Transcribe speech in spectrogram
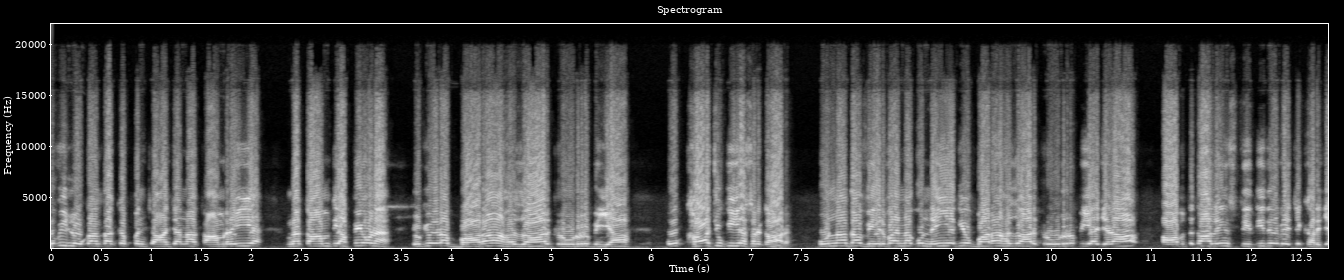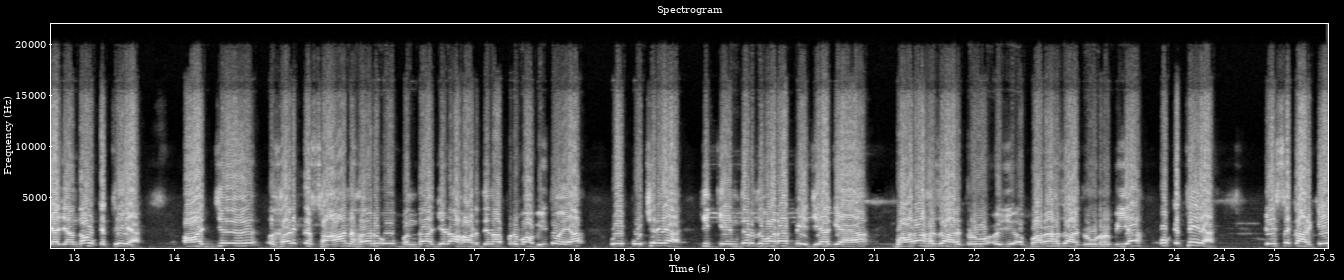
ਉਹ ਵੀ ਲੋਕਾਂ ਤੱਕ ਪਹੁੰਚਾਉਣ 'ਚ ਨਾਕਾਮ ਰਹੀ ਹੈ। ਨਾਕਾਮ ਤੇ ਆਪੇ ਹੋਣਾ ਕਿਉਂਕਿ ਜਿਹੜਾ 12000 ਕਰੋੜ ਰੁਪਈਆ ਉਹ ਖਾ ਚੁੱਕੀ ਹੈ ਸਰਕਾਰ। ਉਹਨਾਂ ਦਾ ਵੇਰਵਾ ਇਹਨਾਂ ਕੋਲ ਨਹੀਂ ਹੈ ਕਿ ਉਹ 12000 ਕਰੋੜ ਰੁਪਇਆ ਜਿਹੜਾ ਆਪਤਕਾਲੀਨ ਸਥਿਤੀ ਦੇ ਵਿੱਚ ਖਰਚਿਆ ਜਾਂਦਾ, ਉਹ ਕਿੱਥੇ ਹੈ? ਅੱਜ ਹਰ ਕਿਸਾਨ, ਹਰ ਉਹ ਬੰਦਾ ਜਿਹੜਾ ਹੜ੍ਹ ਦੇ ਨਾਲ ਪ੍ਰਭਾਵਿਤ ਹੋਇਆ, ਉਹ ਇਹ ਪੁੱਛ ਰਿਹਾ ਕਿ ਕੇਂਦਰ ਦੁਆਰਾ ਭੇਜਿਆ ਗਿਆ 12000 ਕਰੋੜ 12000 ਕਰੋੜ ਰੁਪਈਆ ਉਹ ਕਿੱਥੇ ਹੈ? ਇਸ ਕਰਕੇ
